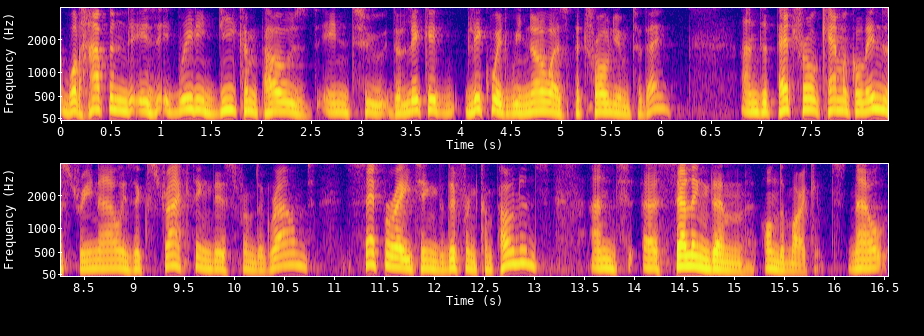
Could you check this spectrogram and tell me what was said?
what happened is it really decomposed into the liquid, liquid we know as petroleum today. And the petrochemical industry now is extracting this from the ground, separating the different components and uh, selling them on the market. Now,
